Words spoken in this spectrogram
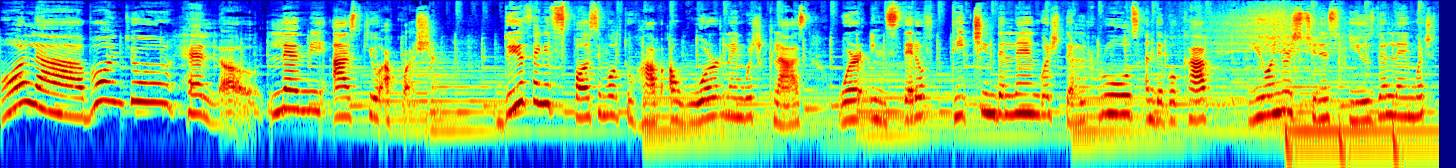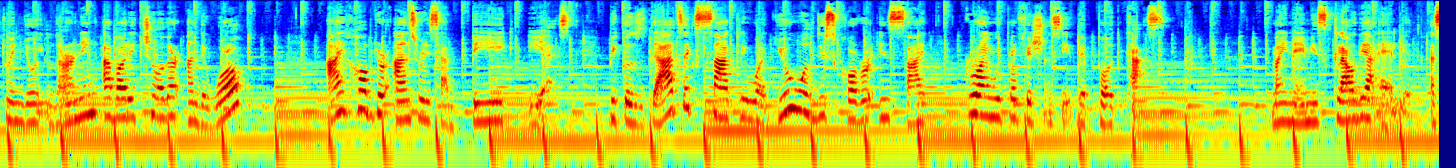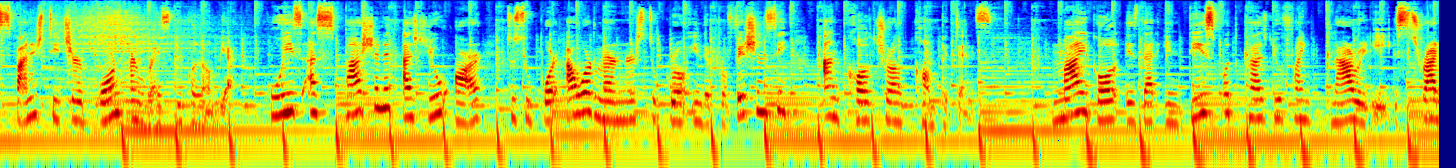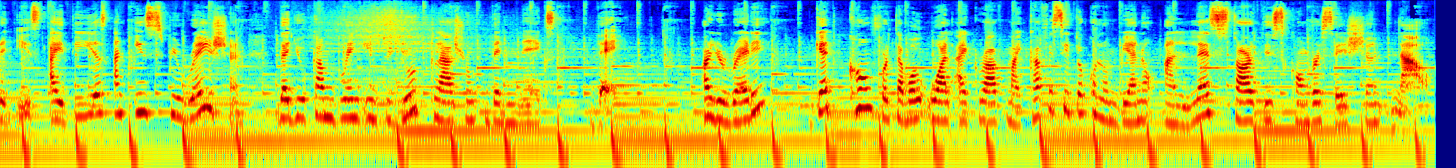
Hola, bonjour, hello. Let me ask you a question. Do you think it's possible to have a world language class where instead of teaching the language, the rules, and the vocab, you and your students use the language to enjoy learning about each other and the world? I hope your answer is a big yes, because that's exactly what you will discover inside Growing with Proficiency, the podcast. My name is Claudia Elliott, a Spanish teacher born and raised in Colombia, who is as passionate as you are to support our learners to grow in their proficiency and cultural competence. My goal is that in this podcast you find clarity, strategies, ideas, and inspiration that you can bring into your classroom the next day. Are you ready? Get comfortable while I grab my cafecito colombiano and let's start this conversation now.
